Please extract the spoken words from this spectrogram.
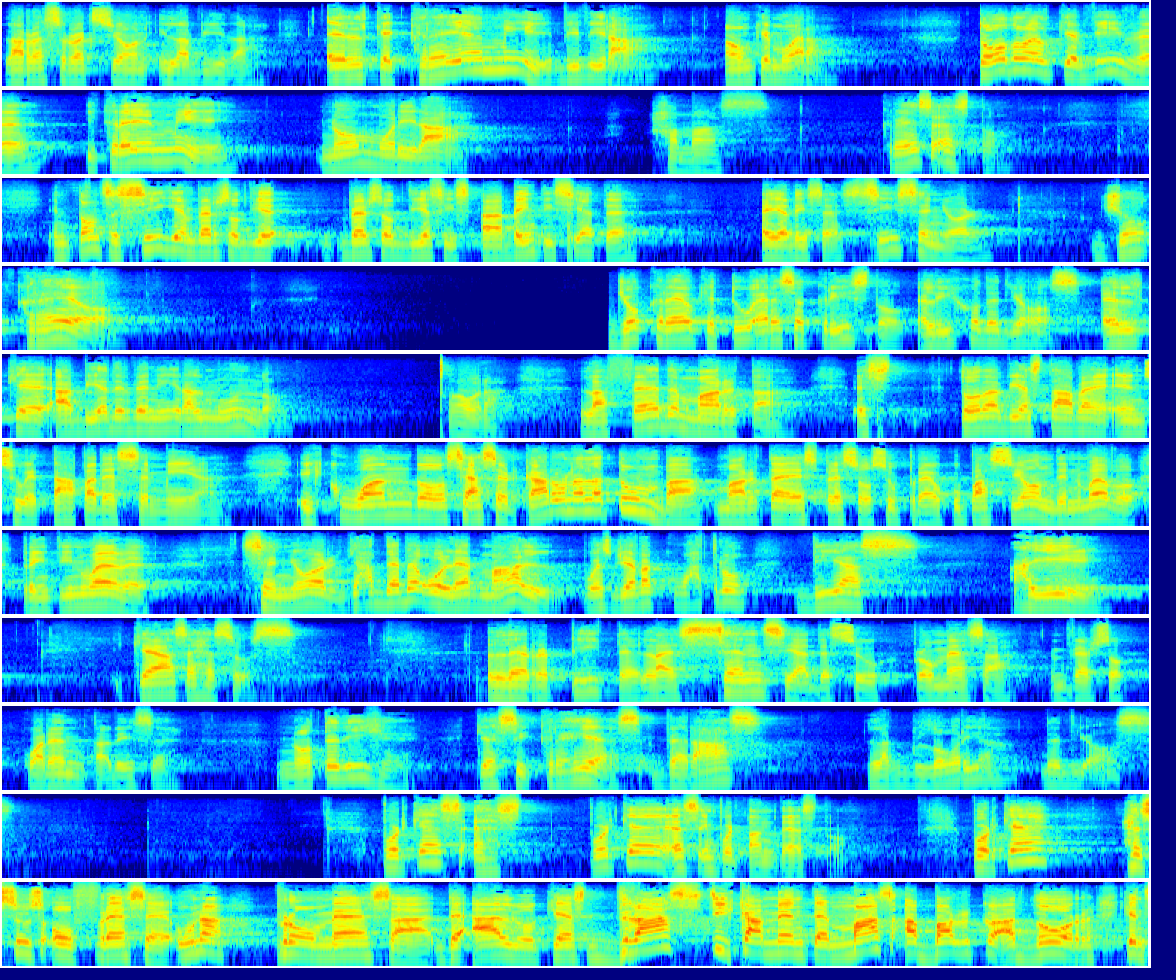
la resurrección y la vida. El que cree en mí vivirá, aunque muera. Todo el que vive y cree en mí no morirá jamás. ¿Crees esto? Entonces sigue en verso, 27. Ah, Ella dice, sí Señor, yo creo. Yo creo que tú eres el Cristo, el Hijo de Dios, el que había de venir al mundo. Ahora, la fe de Marta todavía estaba en su etapa de semilla. Y cuando se acercaron a la tumba, Marta expresó su preocupación de nuevo, 39. Señor, ya debe oler mal, pues lleva cuatro días allí. ¿Y qué hace Jesús? le repite la esencia de su promesa en verso 40. Dice, no te dije que si crees verás la gloria de Dios. ¿Por qué es, es, ¿Por qué es importante esto? ¿Por qué Jesús ofrece una promesa de algo que es drásticamente más abarcador que,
